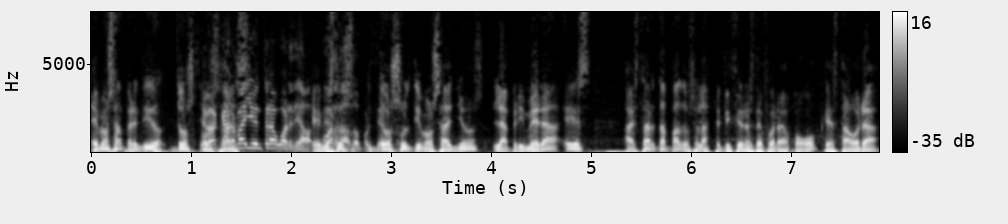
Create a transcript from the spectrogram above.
Hemos aprendido dos Se va cosas Carballo, entra guardia- en guardado, estos por dos últimos años. La primera es a estar tapados en las peticiones de fuera de juego, que hasta ahora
